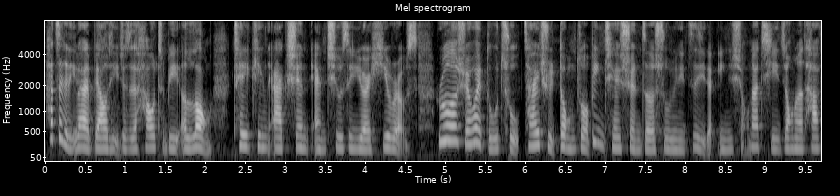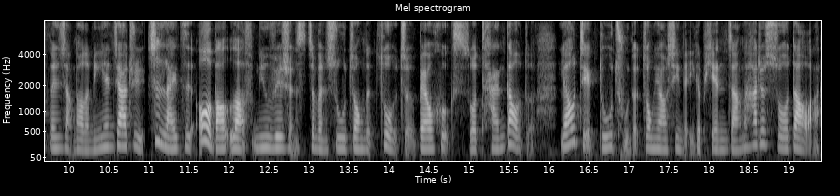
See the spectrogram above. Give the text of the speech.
他这个礼拜的标题就是 How to be alone, taking action and choosing your heroes，如何学会独处，采取动作，并且选择属于你自己的英雄。那其中呢，他分享到的名言佳句是来自《All About Love: New Visions》这本书中的作者 Bell Hooks 所谈到的了解独处的重要性的一个篇章。那他就说到啊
